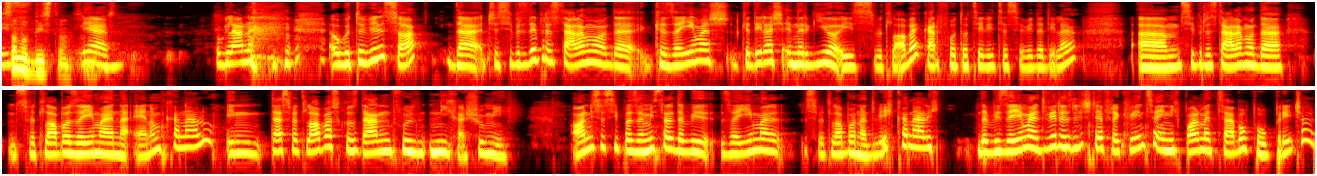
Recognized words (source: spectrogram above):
Iz, Samo bistvo. Ja. V glavnem, ugotovili so, da če si zdaj predstavljamo, da ko zajemaš, ko delaš energijo iz svetlobe, kar fotocelice seveda delajo, um, si predstavljamo, da svetlobo zajemajo na enem kanalu in ta svetloba skozi dan ful niha, šumi. Oni so si pa zamislili, da bi zajemali svetlobo na dveh kanalih, da bi zajemali dve različne frekvence in jih pol med sabo povprečali,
